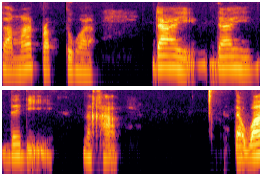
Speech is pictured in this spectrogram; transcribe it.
สามารถปรับตัวได้ได้ได้ดีนะคะแต่ว่า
